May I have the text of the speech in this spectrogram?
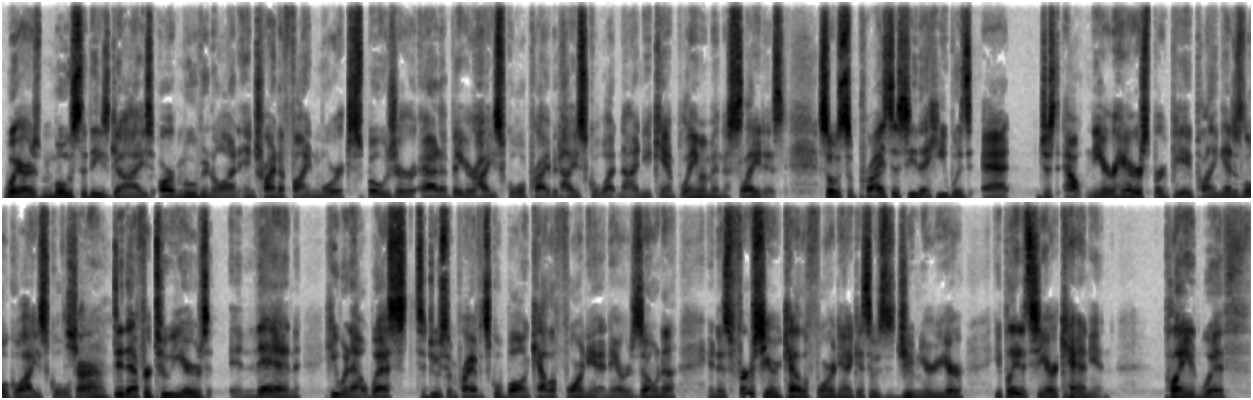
Whereas most of these guys are moving on and trying to find more exposure at a bigger high school, private high school, whatnot. And you can't blame him in the slightest. So I was surprised to see that he was at just out near Harrisburg, PA, playing at his local high school. Sure. Did that for two years. And then he went out west to do some private school ball in California and Arizona. In his first year in California, I guess it was his junior year, he played at Sierra Canyon, played with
